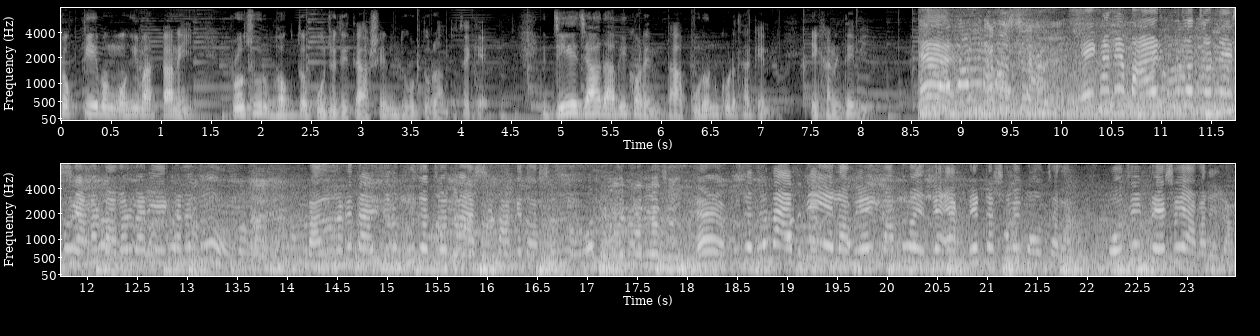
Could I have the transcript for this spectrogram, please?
শক্তি এবং মহিমার টানেই প্রচুর ভক্ত পুজো দিতে আসেন দূর দূরান্ত থেকে। যে যা দাবি করেন তা পূরণ করে থাকেন এখানে দেবী। হ্যাঁ এখানে মায়ের পুজোর জন্য এসেছি, আমার বাবার ফ্রেশ হয়ে আবার এলাম।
